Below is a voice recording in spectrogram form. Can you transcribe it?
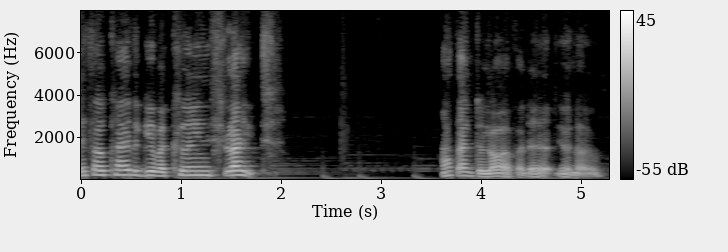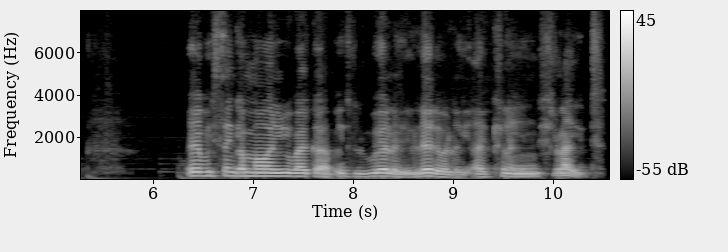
It's okay to give a clean slate. I thank the Lord for that, you know. Every single morning you wake up is really, literally a clean slate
